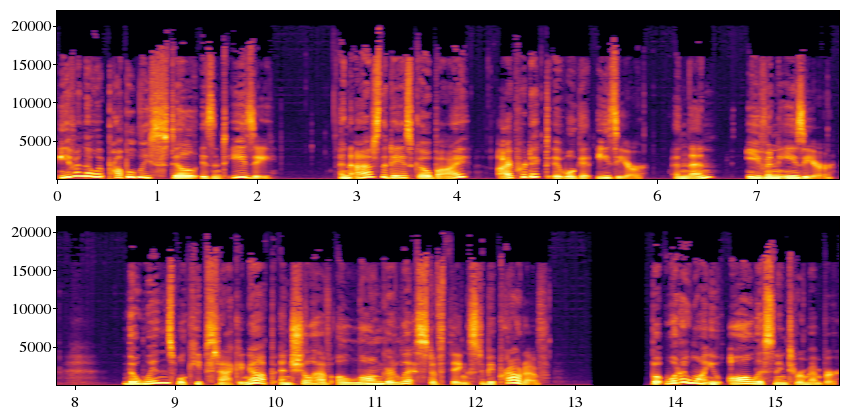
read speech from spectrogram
even though it probably still isn't easy. And as the days go by, I predict it will get easier, and then even easier. The wins will keep stacking up, and she'll have a longer list of things to be proud of. But what I want you all listening to remember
